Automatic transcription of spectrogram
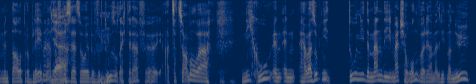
mentale problemen had. Ja. Of dat ze dat zo hebben verdoezeld achteraf. Eh, ja, het zat zo allemaal wat niet goed. En, en hij was ook niet, toen niet de man die matchen won voor Real Madrid. Maar nu,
